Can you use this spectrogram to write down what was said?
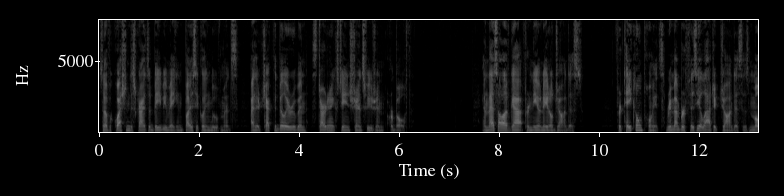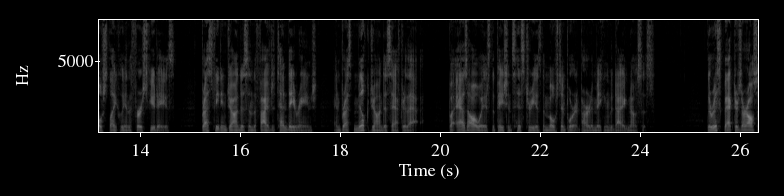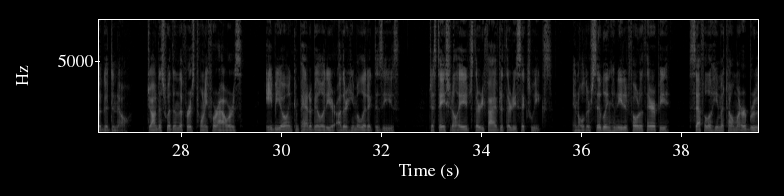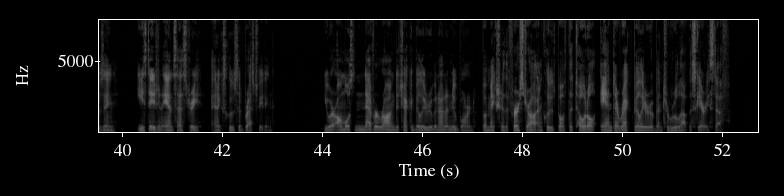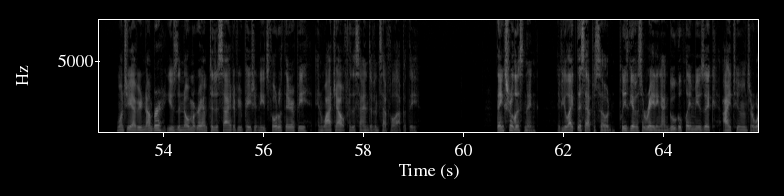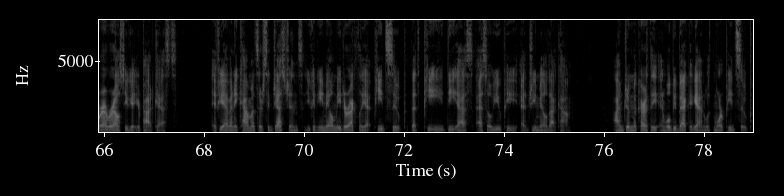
So if a question describes a baby making bicycling movements, either check the bilirubin, start an exchange transfusion, or both. And that's all I've got for neonatal jaundice. For take home points, remember physiologic jaundice is most likely in the first few days, breastfeeding jaundice in the 5 to 10 day range, and breast milk jaundice after that. But as always, the patient's history is the most important part of making the diagnosis. The risk factors are also good to know jaundice within the first 24 hours, ABO incompatibility or other hemolytic disease, gestational age 35 to 36 weeks, an older sibling who needed phototherapy, cephalohematoma or bruising, East Asian ancestry, and exclusive breastfeeding. You are almost never wrong to check a bilirubin on a newborn, but make sure the first draw includes both the total and direct bilirubin to rule out the scary stuff. Once you have your number, use the nomogram to decide if your patient needs phototherapy and watch out for the signs of encephalopathy. Thanks for listening. If you like this episode, please give us a rating on Google Play Music, iTunes, or wherever else you get your podcasts. If you have any comments or suggestions, you can email me directly at pedsoup, that's P-E-D-S-S-O-U-P, at gmail.com. I'm Jim McCarthy, and we'll be back again with more Ped Soup.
